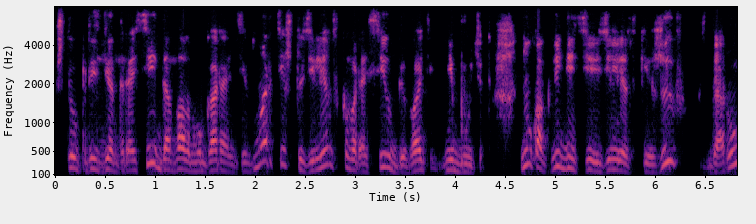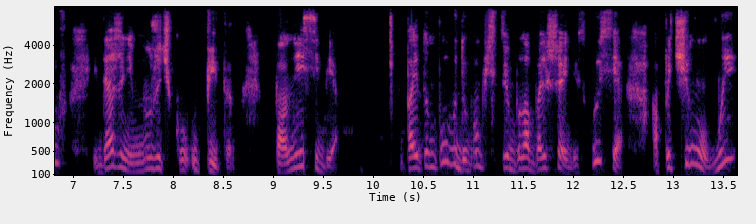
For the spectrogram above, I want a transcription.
что президент России давал ему гарантии в марте, что Зеленского Россия убивать не будет. Ну, как видите, Зеленский жив, здоров и даже немножечко упитан. Вполне себе. По этому поводу в обществе была большая дискуссия, а почему мы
